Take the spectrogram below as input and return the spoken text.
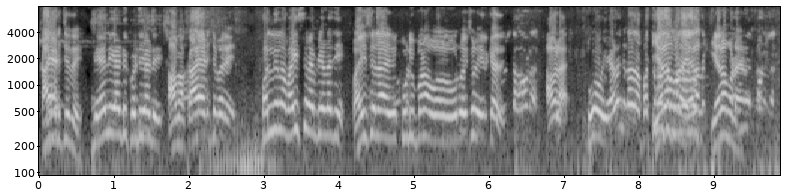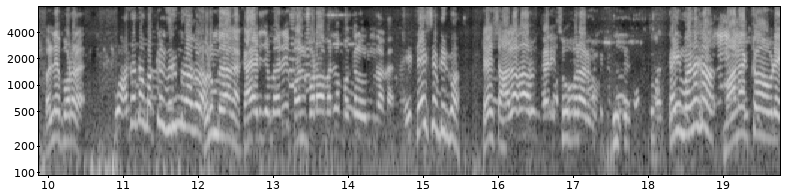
காய அடிச்சது. வேலியாடு கொடியாடு ஆமா காய அடிச்ச மாதிரி. பல்லுல வயசுல எப்படி என்னது? வயசுல இது கூடி போனா ஒரு வயசுல இருக்காது. அவளை. ஓ இளங்கிடா பத்து இளம் மாசம் கூட போனா- இளம் இளம் கூட. பல்லே போடல. ஓ அதான் மக்கள் விரும்புறாங்களோ? விரும்புதாங்க காய அடிச்ச மாதிரி பல் போடாத மாதிரி தான் மக்கள் விரும்புதாங்க டேஸ்ட் எப்படி இருக்கும்? டேஸ்ட் அழகா இருக்கும் கறி. சூப்பரா இருக்கும். கை மணக்கம். வணக்கம் அப்படி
